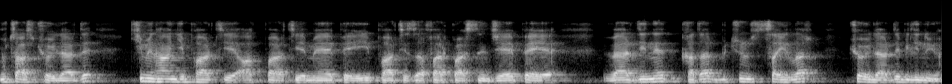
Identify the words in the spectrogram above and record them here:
bu tarz köylerde kimin hangi partiye AK Parti'ye, MHP'ye, İYİ Parti, Zafer Partisi'ne, CHP'ye verdiğine kadar bütün sayılar köylerde biliniyor.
